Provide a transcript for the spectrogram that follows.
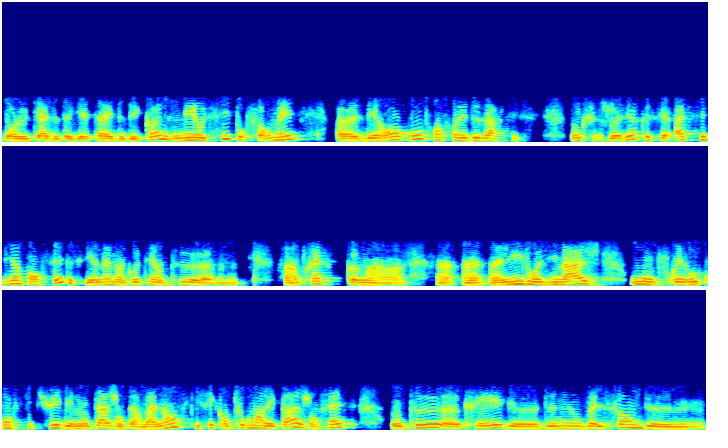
dans le cas de d'Agata et de Bacon, mais aussi pour former euh, des rencontres entre les deux artistes. Donc je dois dire que c'est assez bien pensé parce qu'il y a même un côté un peu, euh, presque comme un, livre d'images où on pourrait reconstituer des montages en permanence, ce qui fait qu'en tournant les pages, en fait, on peut euh, créer de, nouvelles formes de,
